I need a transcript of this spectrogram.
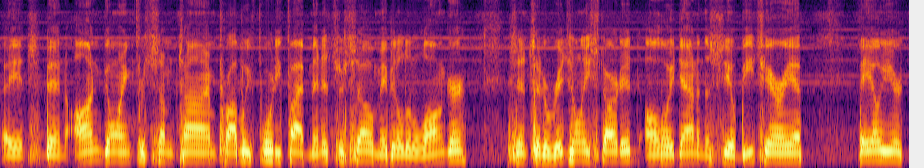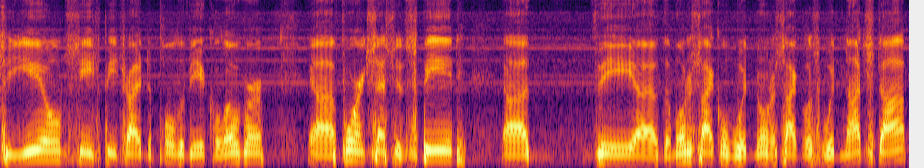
It's been ongoing for some time, probably 45 minutes or so, maybe a little longer, since it originally started, all the way down in the Seal Beach area. Failure to yield. CHP tried to pull the vehicle over uh, for excessive speed. Uh, the uh, the motorcycle would motorcyclist would not stop.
